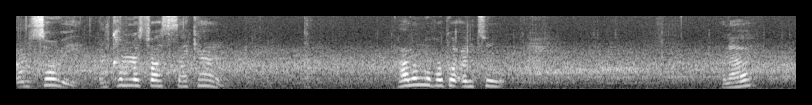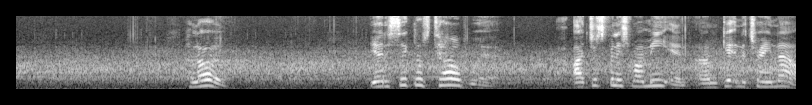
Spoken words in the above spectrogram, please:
I'm sorry. I'm coming as fast as I can. How long have I got until... Hello? Hello? Yeah, the signal's terrible here. I just finished my meeting and I'm getting the train now.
